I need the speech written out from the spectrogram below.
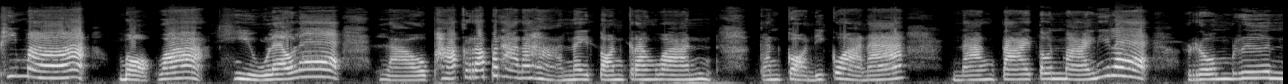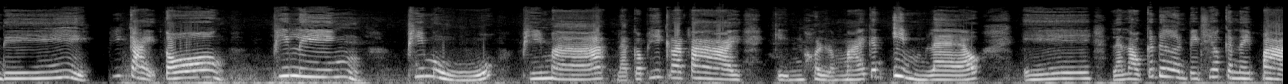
พี่ม้า บอกว่า หิวแล้วแหละเราพักรับประทานอาหารในตอนกลางวัน กันก่อนดีกว่านะ นางตายต้นไม้นี่แหละ ร่มรื่นดี พี่ไก่โต้ง พี่ลิง พี่หมู พี่ม้า แล้วก็พี่กระต่าย กินผลไม้กันอิ่มแล้ว เอ๊แล้วเราก็เดินไปเที่ยวกันในป่า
